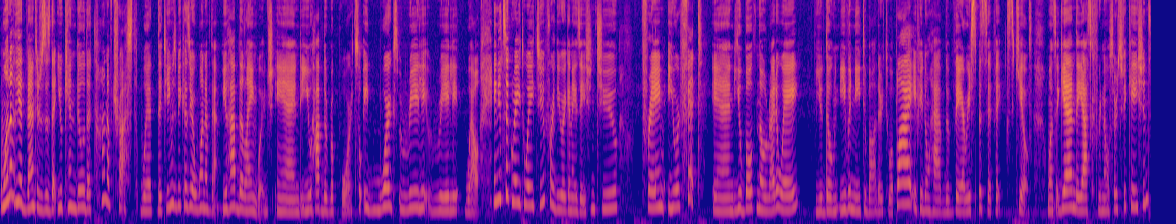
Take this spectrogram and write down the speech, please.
one of the advantages is that you can build a ton of trust with the teams because you're one of them. You have the language and you have the report. So it works really, really well. And it's a great way too for the organization to frame your fit. And you both know right away you don't even need to bother to apply if you don't have the very specific skills. Once again, they ask for no certifications,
